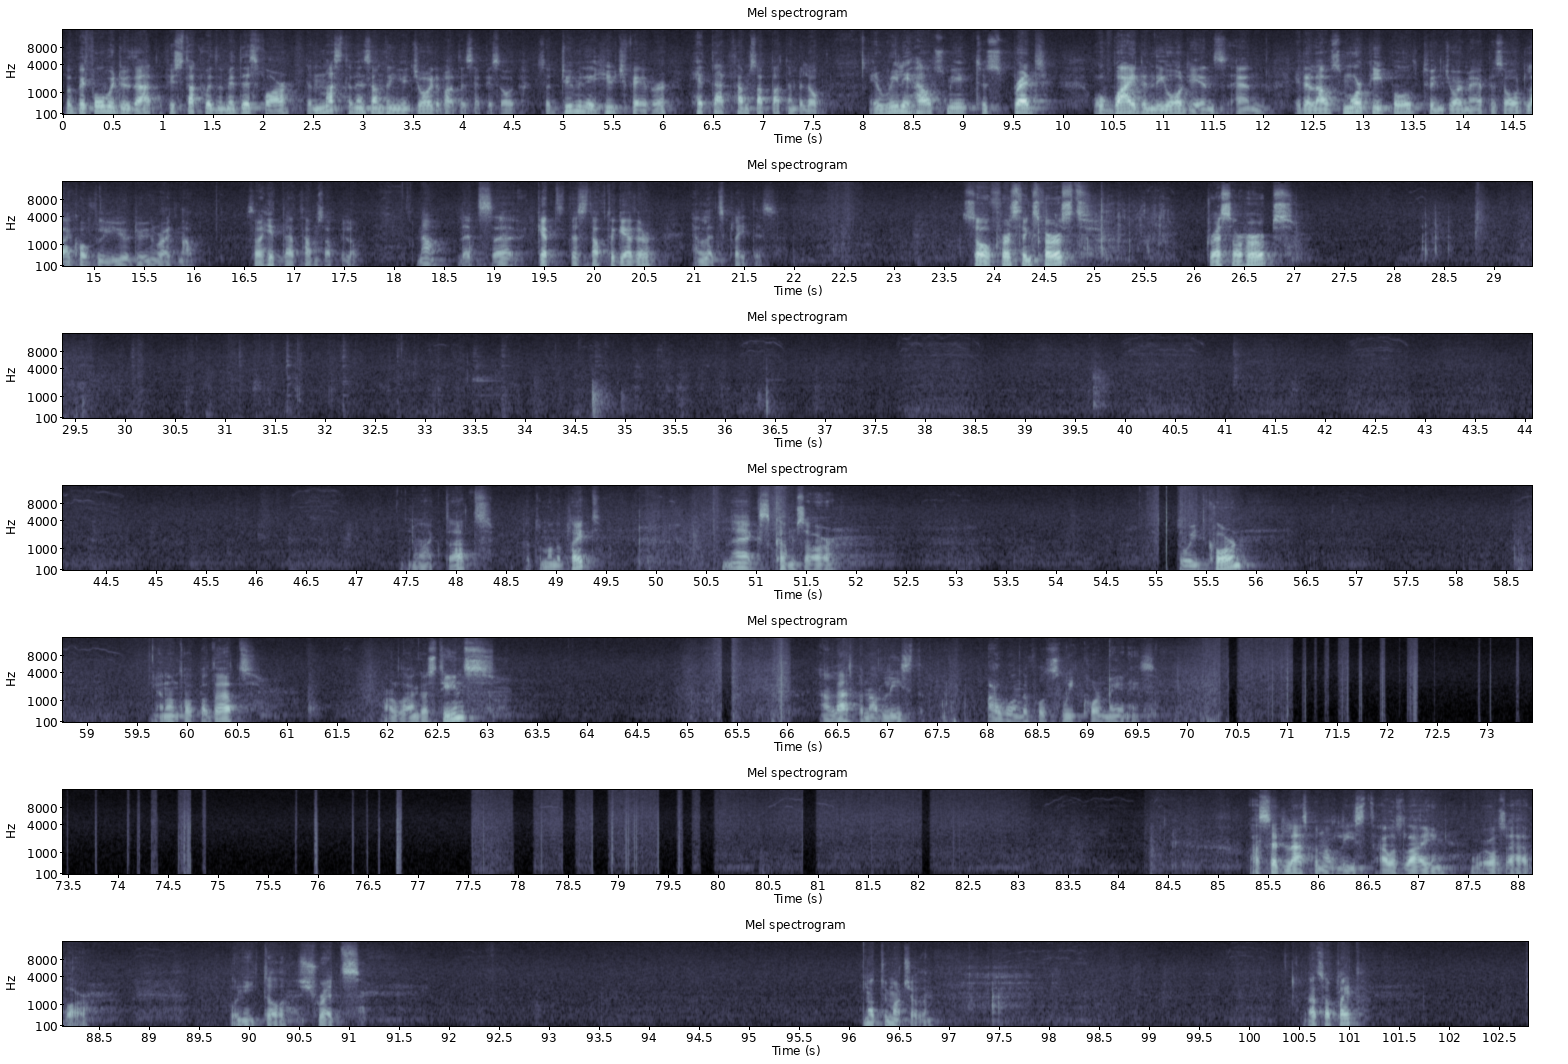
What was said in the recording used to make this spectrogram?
But before we do that, if you stuck with me this far, there must have been something you enjoyed about this episode. So do me a huge favor, hit that thumbs up button below. It really helps me to spread or widen the audience and it allows more people to enjoy my episode like hopefully you're doing right now. So hit that thumbs up below. Now let's uh, get the stuff together and let's plate this. So first things first, dress our herbs. like that. Put them on the plate. Next comes our sweet corn. And on top of that, our langoustines. And last but not least, our wonderful sweet corn mayonnaise. I said last but not least, I was lying. We also have our bonito shreds. Not too much of them. That's our plate.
